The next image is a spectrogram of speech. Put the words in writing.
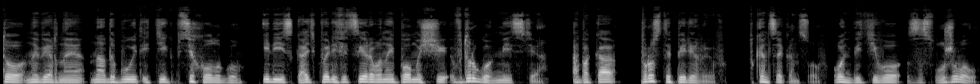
то, наверное, надо будет идти к психологу или искать квалифицированной помощи в другом месте. А пока просто перерыв. В конце концов, он ведь его заслуживал.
